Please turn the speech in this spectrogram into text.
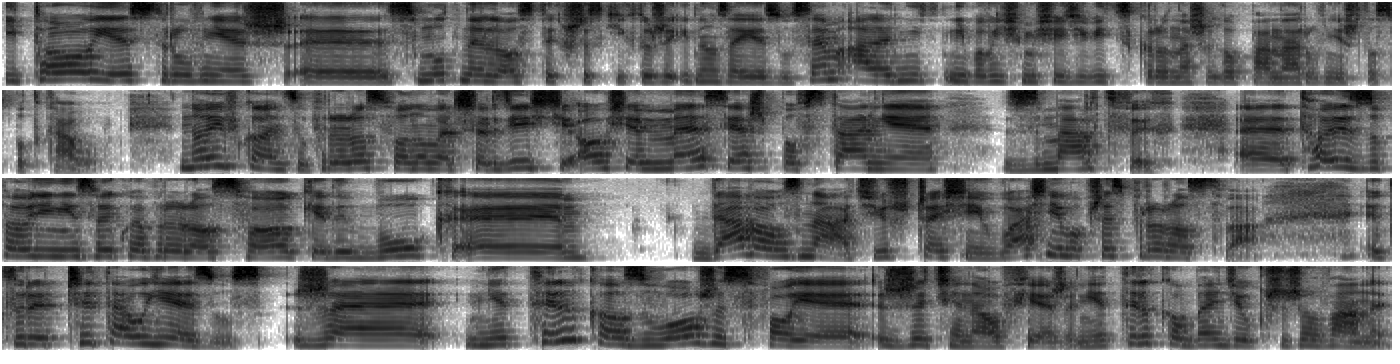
I to jest również e, smutny los tych wszystkich, którzy idą za Jezusem, ale nic, nie powinniśmy się dziwić, skoro naszego Pana również to spotkało. No i w końcu proroctwo numer 48, Mesjasz powstanie z martwych. E, to jest zupełnie niezwykłe proroctwo, kiedy Bóg... E, dawał znać już wcześniej, właśnie poprzez proroctwa, y, które czytał Jezus, że nie tylko złoży swoje życie na ofierze, nie tylko będzie ukrzyżowany,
